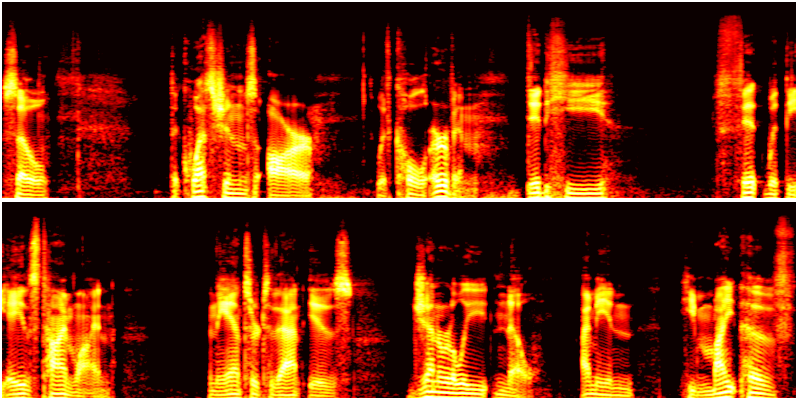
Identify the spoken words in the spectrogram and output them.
So the questions are with Cole Irvin, did he fit with the A's timeline? And the answer to that is generally no. I mean, he might have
